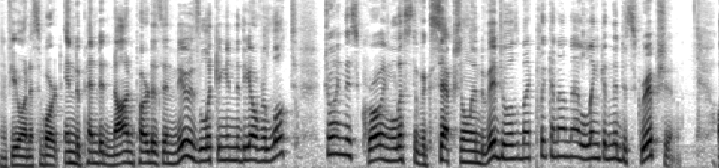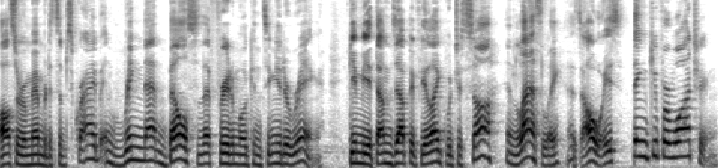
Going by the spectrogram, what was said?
If you want to support independent, nonpartisan news looking into the overlooked, join this growing list of exceptional individuals by clicking on that link in the description. Also remember to subscribe and ring that bell so that freedom will continue to ring. Give me a thumbs up if you like what you saw, and lastly, as always, thank you for watching.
